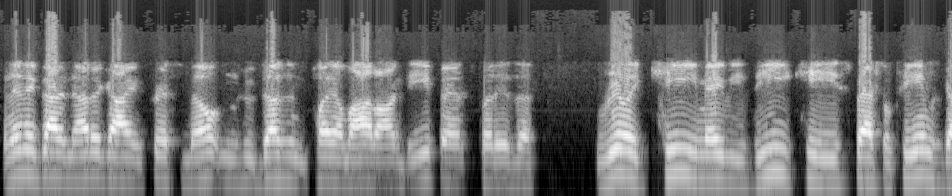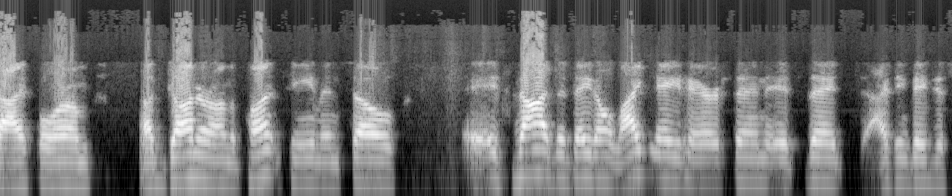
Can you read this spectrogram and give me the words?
And then they've got another guy in Chris Milton who doesn't play a lot on defense, but is a really key, maybe the key special teams guy for them, a gunner on the punt team. And so it's not that they don't like Nate Hairston. It's that I think they just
